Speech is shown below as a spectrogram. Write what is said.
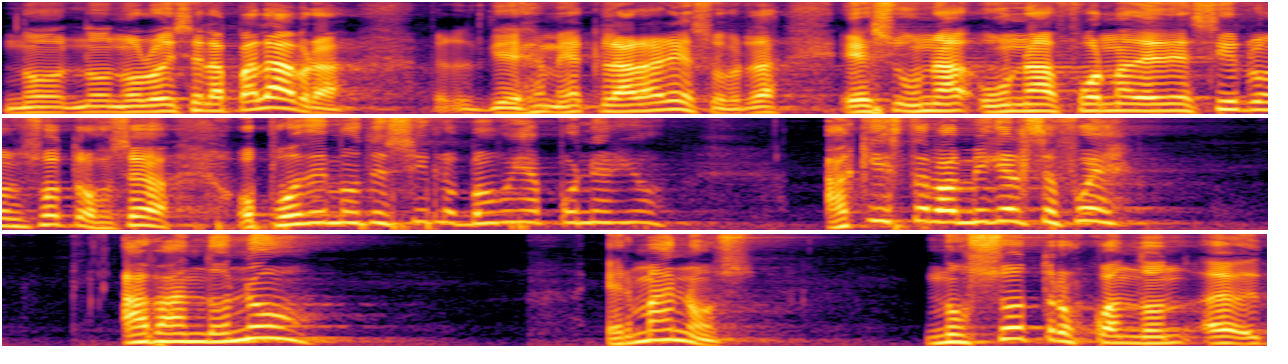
No, no, no lo dice la palabra, pero déjeme aclarar eso, ¿verdad? Es una, una forma de decirlo nosotros, o sea, o podemos decirlo, me voy a poner yo. Aquí estaba Miguel, se fue, abandonó. Hermanos, nosotros cuando eh,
